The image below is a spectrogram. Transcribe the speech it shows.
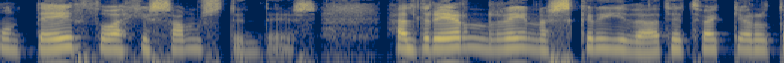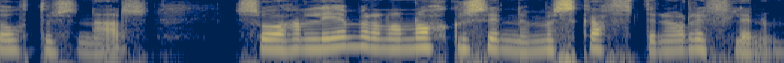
Hún deyr þó ekki samstundis. Heldur er hann að reyna að skrýða til tveggjar og dóttur sinnar, svo hann lemur hann á nokkru sinnum með skaftinu og riflinum.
